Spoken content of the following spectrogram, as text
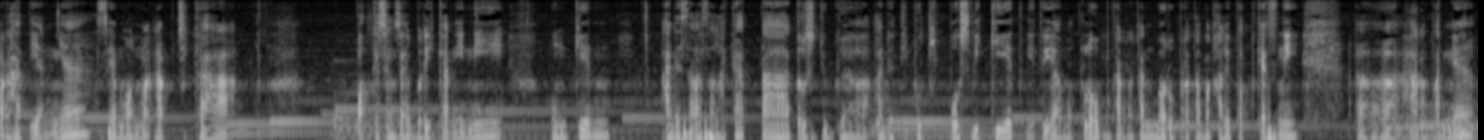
perhatiannya. Saya mohon maaf jika podcast yang saya berikan ini mungkin ada salah-salah kata, terus juga ada tipu-tipu sedikit gitu ya maklum. Karena kan baru pertama kali podcast nih uh, harapannya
